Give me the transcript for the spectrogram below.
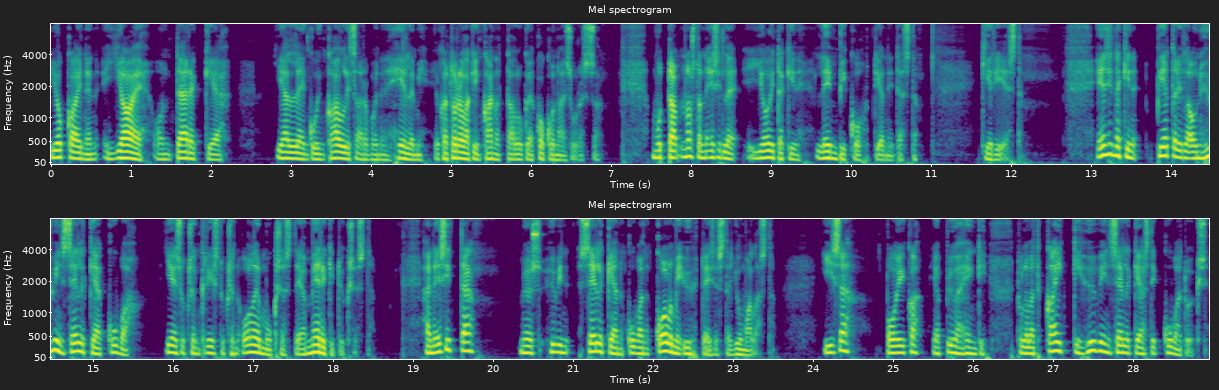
Jokainen jae on tärkeä, jälleen kuin kallisarvoinen helmi, joka todellakin kannattaa lukea kokonaisuudessaan. Mutta nostan esille joitakin lempikohtiani tästä kirjeestä. Ensinnäkin Pietarilla on hyvin selkeä kuva Jeesuksen Kristuksen olemuksesta ja merkityksestä. Hän esittää myös hyvin selkeän kuvan kolmiyhteisestä Jumalasta. Isä, poika ja pyhä henki tulevat kaikki hyvin selkeästi kuvatuiksi.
